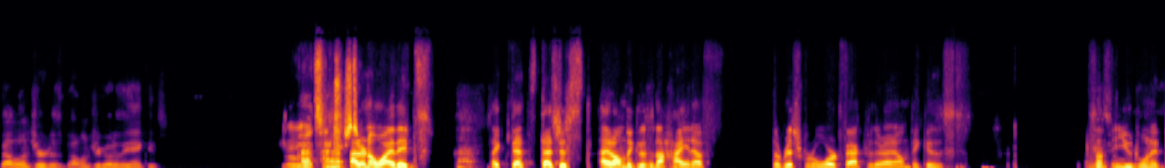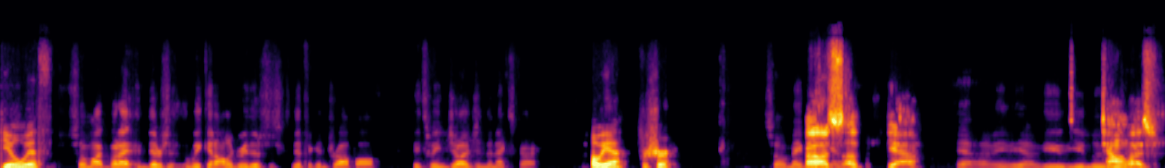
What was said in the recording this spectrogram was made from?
Bellinger. Does Bellinger go to the Yankees? Ooh, I, that's I- interesting. I don't know why they'd like that's that's just I don't think there's a high enough the risk reward factor there. I don't think is I mean, something so- you'd want to deal with. So my, but I there's we can all agree there's a significant drop off between Judge and the next guy. Oh yeah, for sure. So maybe Oh, you so, yeah, yeah, I mean, you know, you you lose talent wise. Judge,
